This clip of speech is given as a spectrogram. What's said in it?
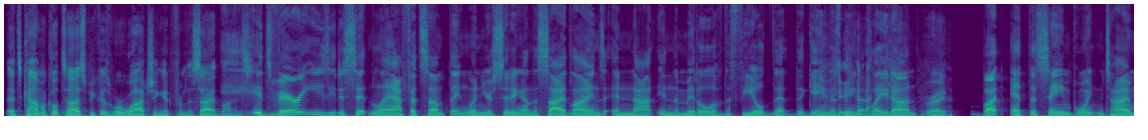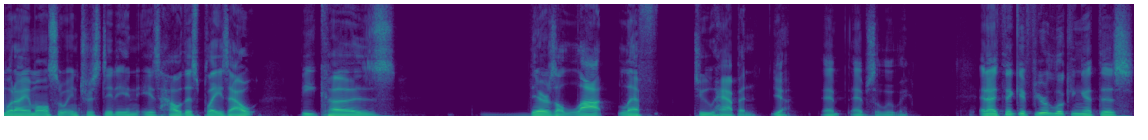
It's comical to us because we're watching it from the sidelines. It's very easy to sit and laugh at something when you're sitting on the sidelines and not in the middle of the field that the game is being Yeah. played on. Right. But at the same point in time, what I am also interested in is how this plays out because there's a lot left to happen. Yeah, ab- absolutely. And I think if you're looking at this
